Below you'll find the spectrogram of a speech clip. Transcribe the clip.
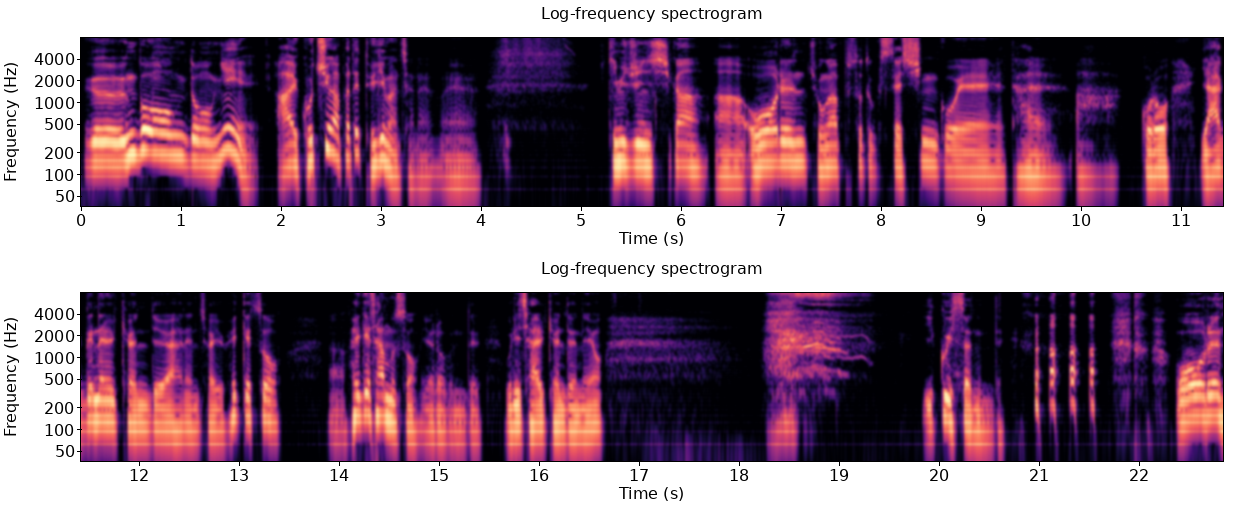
그 응봉동이 아 고층 아파트 되게 많잖아요. 예. 김유진 씨가 아 5월은 종합소득세 신고의 달. 아 고로 야근을 견뎌야 하는 저희 회계소 아, 회계사무소 여러분들 우리 잘 견뎌내요. 잊고 있었는데 5월은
